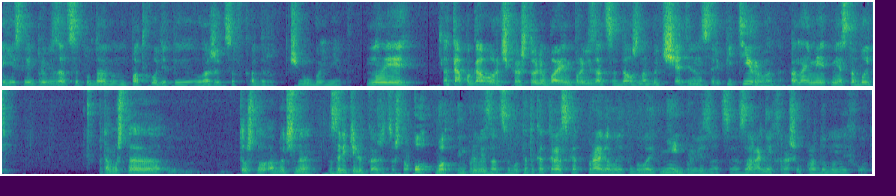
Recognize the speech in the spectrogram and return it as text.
Если импровизация туда подходит и ложится в кадр, почему бы и нет. Ну и та поговорочка, что любая импровизация должна быть тщательно срепетирована, она имеет место быть, потому что то, что обычно зрителю кажется, что «О, вот импровизация», вот это как раз, как правило, это бывает не импровизация, а заранее хорошо продуманный ход.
